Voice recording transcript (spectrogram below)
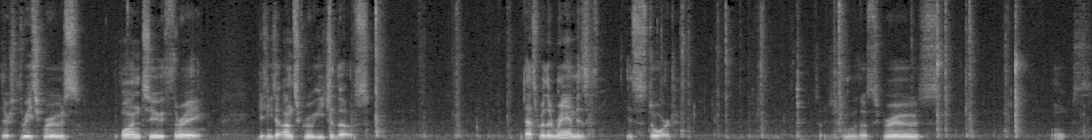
there's three screws. One, two, three. You just need to unscrew each of those. That's where the RAM is, is stored. So just remove those screws. Oops.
